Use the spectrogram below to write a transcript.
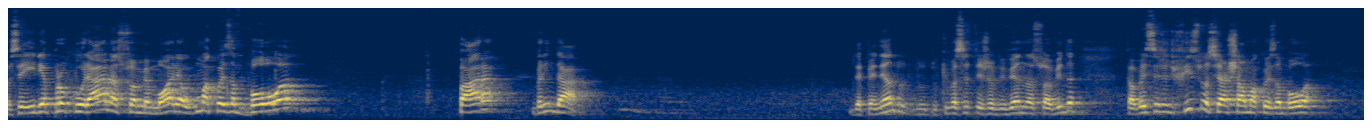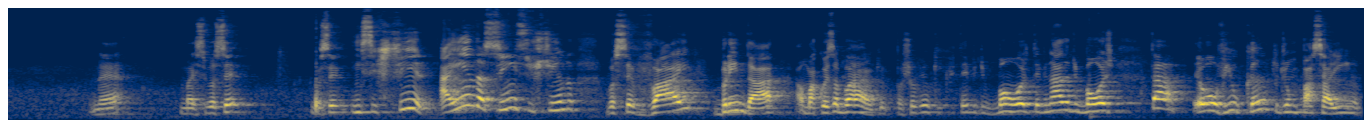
Você iria procurar na sua memória alguma coisa boa para brindar. Dependendo do, do que você esteja vivendo na sua vida, talvez seja difícil você achar uma coisa boa, né? Mas se você você insistir, ainda assim insistindo, você vai brindar uma coisa boa. Deixa eu ver o que teve de bom hoje, teve nada de bom hoje. Tá, eu ouvi o canto de um passarinho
